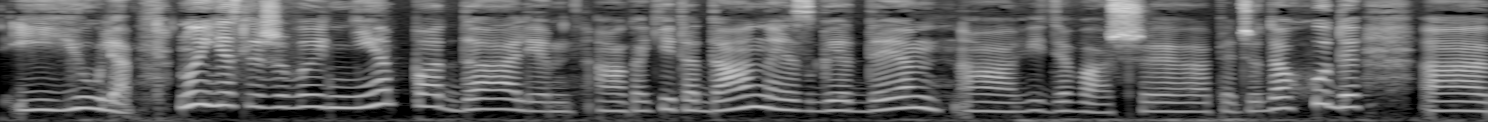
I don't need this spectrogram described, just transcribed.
июля. Ну и если же вы не подали дали а, какие-то данные СГД, а, видя ваши, опять же, доходы, а,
